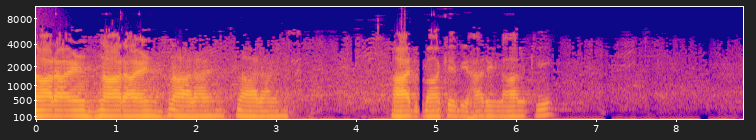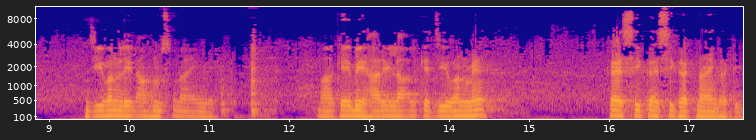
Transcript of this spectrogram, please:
नारायण नारायण नारायण नारायण। आज बांके बिहारी लाल की जीवन लीला हम सुनाएँगे। बांके बिहारी लाल के जीवन में कैसी कैसी घटनाएँ घटी।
